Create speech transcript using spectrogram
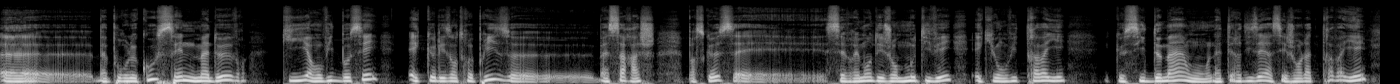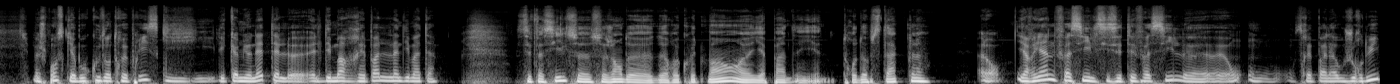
euh, bah pour le coup, c'est une main-d'œuvre qui a envie de bosser et que les entreprises euh, bah, s'arrachent parce que c'est vraiment des gens motivés et qui ont envie de travailler. Et que si demain on interdisait à ces gens-là de travailler, bah, je pense qu'il y a beaucoup d'entreprises qui, les camionnettes, elles, elles démarreraient pas le lundi matin. C'est facile ce, genre de, recrutement Il n'y a pas trop d'obstacles? Alors, il n'y a rien de facile. Si c'était facile, euh, on ne serait pas là aujourd'hui.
